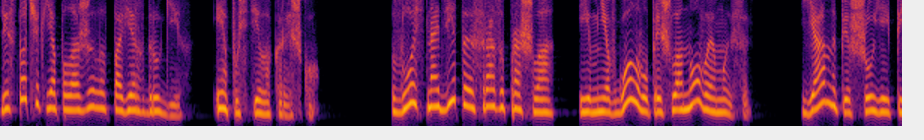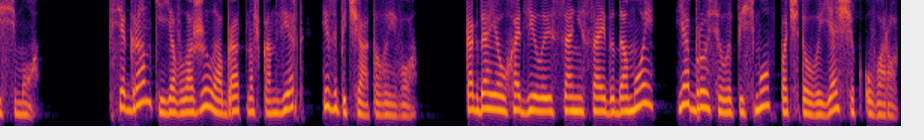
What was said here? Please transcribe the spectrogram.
Листочек я положила поверх других и опустила крышку. Злость на Дите сразу прошла, и мне в голову пришла новая мысль. Я напишу ей письмо. Все гранки я вложила обратно в конверт и запечатала его. Когда я уходила из Саннисайда домой, я бросила письмо в почтовый ящик у ворот.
